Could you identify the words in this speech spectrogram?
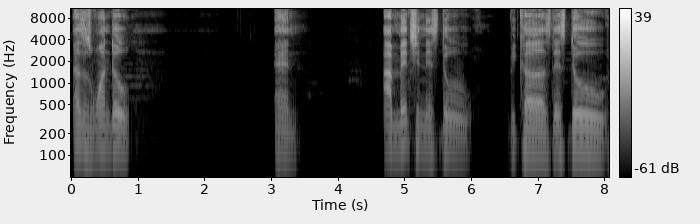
There's this one dude. And I mentioned this dude because this dude,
